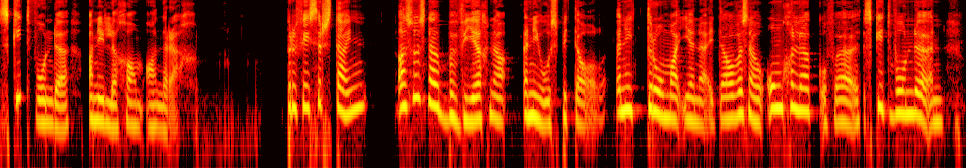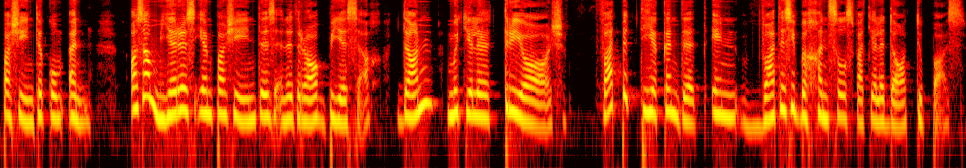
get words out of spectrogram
skietwonde aan die liggaam aanrig. Professor Stein, as ons nou beweeg na in die hospitaal, in die trauma eenheid. Daar was nou 'n ongeluk of 'n skietwonde en pasiënte kom in. As daar meer as een pasiënt is en dit raak besig, dan moet jy triage. Wat beteken dit en wat is die beginsels wat jy daar toepas?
